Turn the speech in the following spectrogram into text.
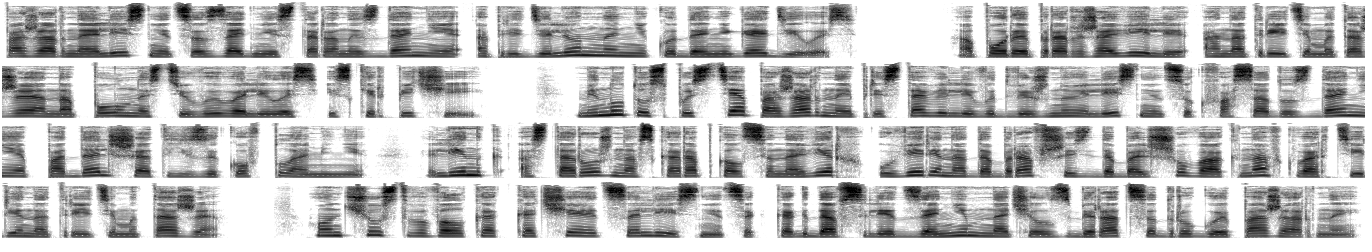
Пожарная лестница с задней стороны здания определенно никуда не годилась. Опоры проржавели, а на третьем этаже она полностью вывалилась из кирпичей. Минуту спустя пожарные приставили выдвижную лестницу к фасаду здания подальше от языков пламени. Линк осторожно вскарабкался наверх, уверенно добравшись до большого окна в квартире на третьем этаже. Он чувствовал, как качается лестница, когда вслед за ним начал сбираться другой пожарный.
